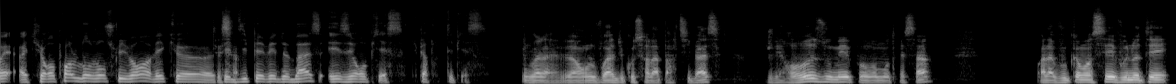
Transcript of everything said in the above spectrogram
Ouais, tu reprends le donjon suivant avec euh, tes ça. 10 PV de base et 0 pièces. Tu perds toutes tes pièces. Donc Voilà, là on le voit du coup sur la partie basse. Je vais rezoomer pour vous montrer ça. Voilà, vous commencez, vous notez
